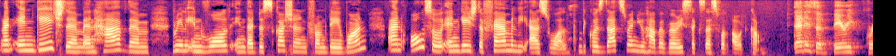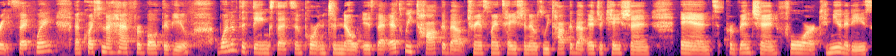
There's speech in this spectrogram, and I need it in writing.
and engage them and have them really involved in that discussion from day one and also engage the family as well because that's when you have a very successful outcome that is a very great segue. A question I have for both of you. One of the things that's important to note is that as we talk about transplantation, as we talk about education and prevention for communities,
